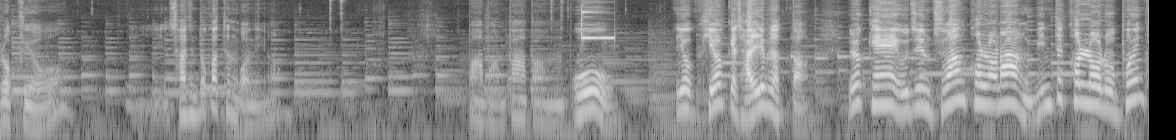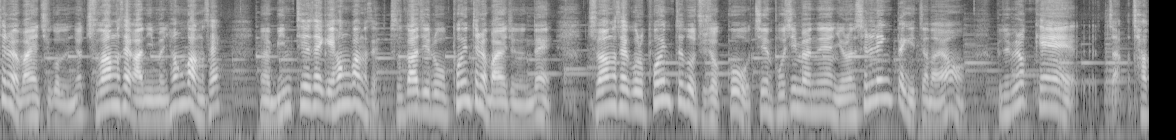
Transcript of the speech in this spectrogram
그렇구요. 이 사진 똑같은 거네요. 빠밤 빠밤. 오! 이거 귀엽게 잘 입으셨다. 이렇게 요즘 주황 컬러랑 민트 컬러로 포인트를 많이 주거든요. 주황색 아니면 형광색? 네, 민트색의 형광색. 두 가지로 포인트를 많이 주는데 주황색으로 포인트도 주셨고 지금 보시면은 이런 슬링백 있잖아요. 요즘 이렇게 자, 자,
